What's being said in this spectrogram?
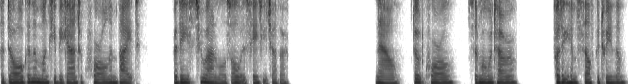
The dog and the monkey began to quarrel and bite, for these two animals always hate each other. Now, don't quarrel, said Momotaro, putting himself between them.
